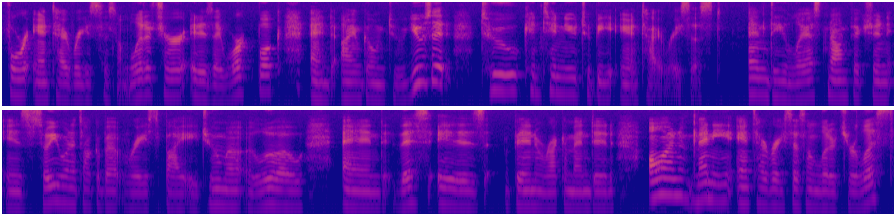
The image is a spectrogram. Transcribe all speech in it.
for anti-racism literature. It is a workbook and I am going to use it to continue to be anti-racist. And the last nonfiction is So You Want to Talk About Race by Ijeoma Oluo, and this is been recommended on many anti-racism literature lists,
